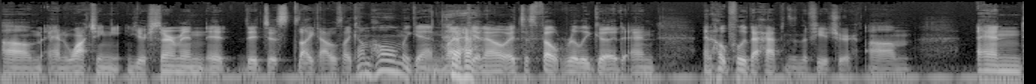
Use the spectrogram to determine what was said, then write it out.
Um, and watching your sermon, it it just like I was like I'm home again. Like you know, it just felt really good, and and hopefully that happens in the future. Um, and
